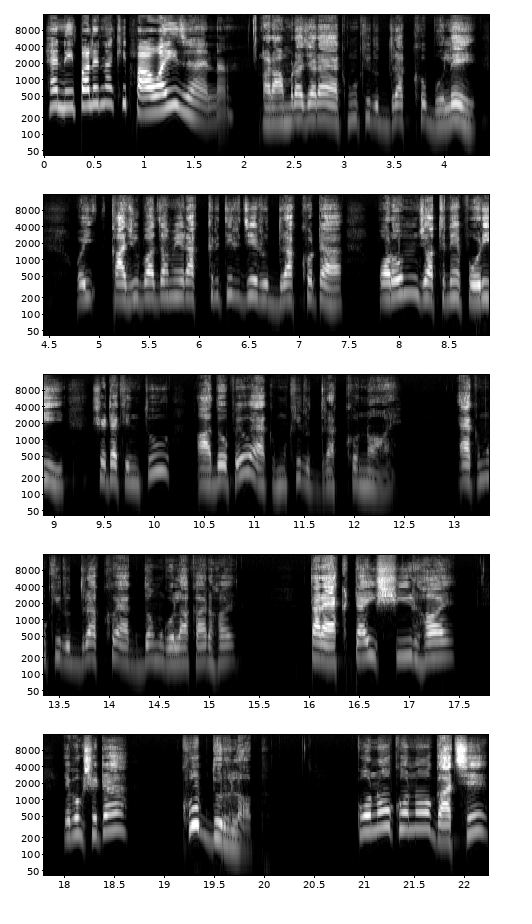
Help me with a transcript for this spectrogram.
হ্যাঁ নেপালে নাকি পাওয়াই যায় না। আর আমরা যারা একমুখী রুদ্রাক্ষ বলে ওই কাজু বাদামের আকৃতির যে রুদ্রাক্ষটা পরম যত্নে পড়ি সেটা কিন্তু আদপেও একমুখী রুদ্রাক্ষ নয়। একমুখী রুদ্রাক্ষ একদম গোলাকার হয় তার একটাই শির হয় এবং সেটা খুব দুর্লভ। কোনো কোনো গাছে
